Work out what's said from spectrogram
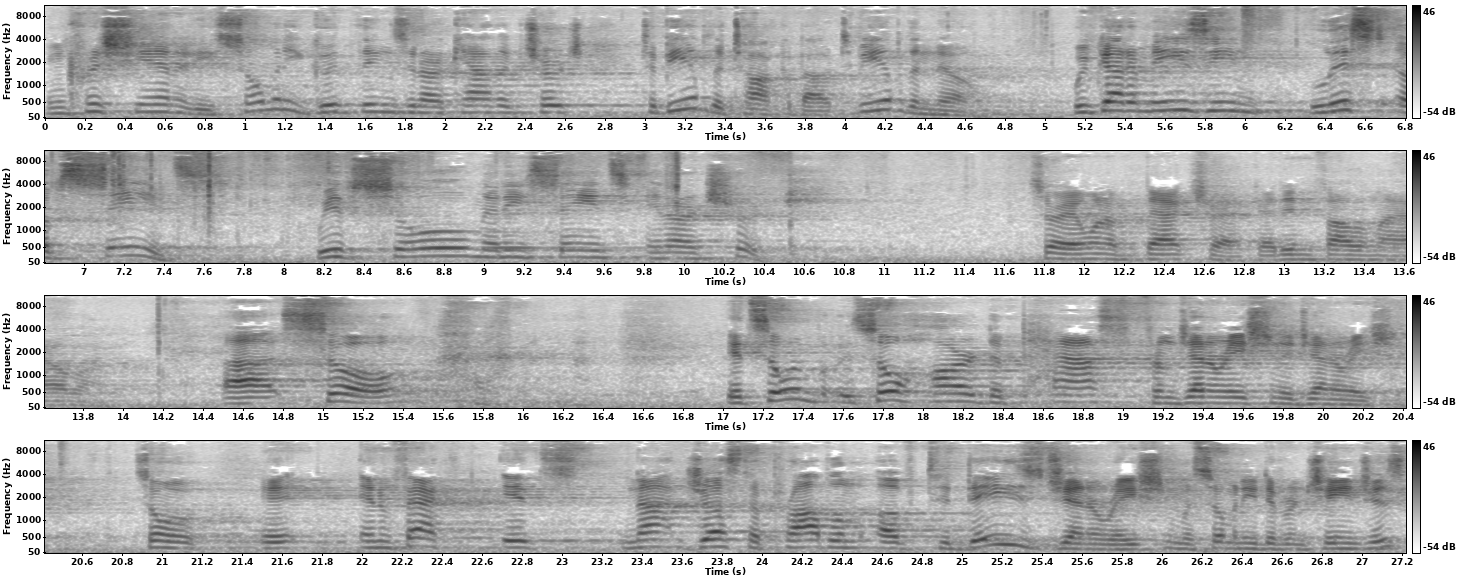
in Christianity, so many good things in our Catholic Church to be able to talk about, to be able to know. We've got amazing list of saints we have so many saints in our church. Sorry, I want to backtrack. I didn't follow my outline. Uh, so, it's so, it's so hard to pass from generation to generation. So, it, in fact, it's not just a problem of today's generation with so many different changes,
